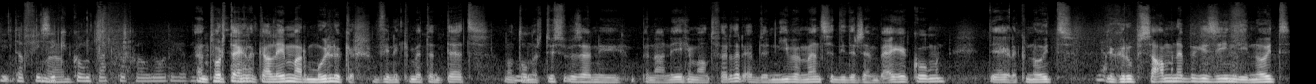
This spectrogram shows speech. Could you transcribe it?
die, dat fysieke ja. contact ook wel nodig hebben. En het wordt eigenlijk alleen maar moeilijker, vind ik, met de tijd. Want ondertussen, we zijn nu bijna negen maanden verder, heb je nieuwe mensen die er zijn bijgekomen, die eigenlijk nooit ja. de groep samen hebben gezien, die nooit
